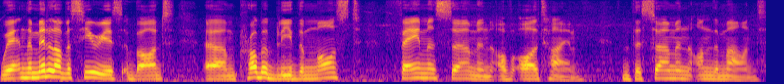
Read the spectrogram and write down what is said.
We're in the middle of a series about um, probably the most famous sermon of all time, the Sermon on the Mount.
